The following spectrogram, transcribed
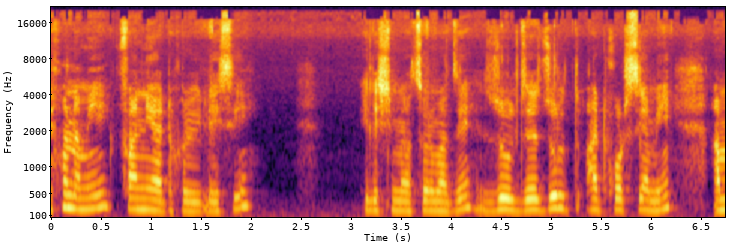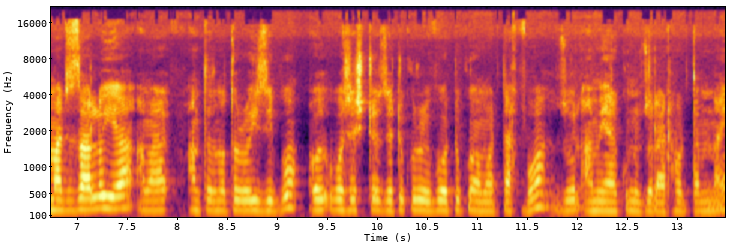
এখন আমি ফানি আড করে লইছি ইলিশ মাছের মাঝে জোল যে জোল আড করছি আমি আমার জালইয়া আমার আন্তাজ মতো রয়ে যাব অবশিষ্ট যেটুকু রইব ওটুকু আমার থাকব। জোল আমি আর কোনো জোল আট করতাম নাই।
